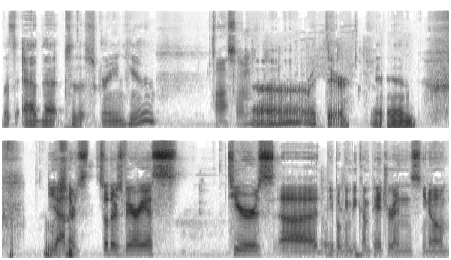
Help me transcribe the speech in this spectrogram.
let's add that to the screen here Awesome. uh, right there. And yeah, and there's so there's various tiers. Uh, people can become patrons. You know,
